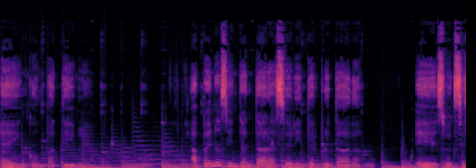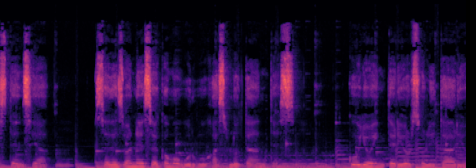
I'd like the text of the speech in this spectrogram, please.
e incompatible. Apenas intentara ser interpretada, y su existencia se desvanece como burbujas flotantes cuyo interior solitario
